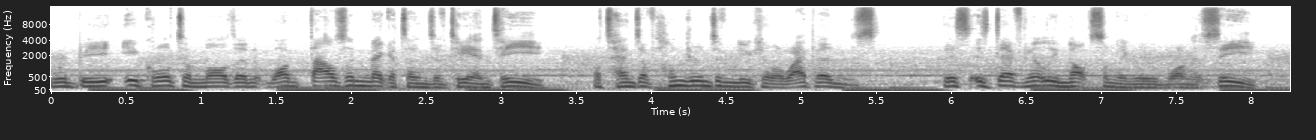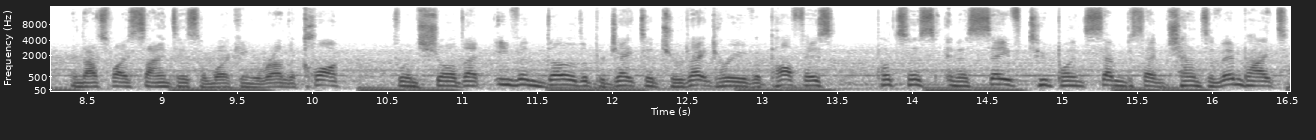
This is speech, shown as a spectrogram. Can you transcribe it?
would be equal to more than 1,000 megatons of TNT, or tens of hundreds of nuclear weapons. This is definitely not something we want to see, and that's why scientists are working around the clock to ensure that even though the projected trajectory of Apophis puts us in a safe 2.7% chance of impact,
